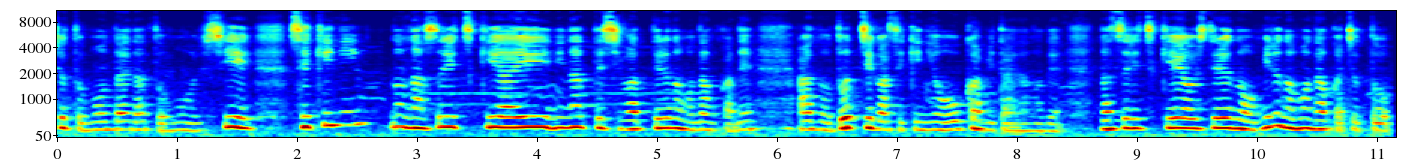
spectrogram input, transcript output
ちょっと問題だと思うし責任のなすりつき合いになってしまってるのもなんかねあのどっちが責任を負うかみたいなのでなすりつき合いをしてるのを見るのもなんかちょっと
